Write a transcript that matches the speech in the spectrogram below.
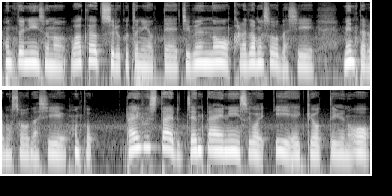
本当にそのワークアウトすることによって自分の体もそうだしメンタルもそうだし本当ライフスタイル全体にすごいいい影響っていうのを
